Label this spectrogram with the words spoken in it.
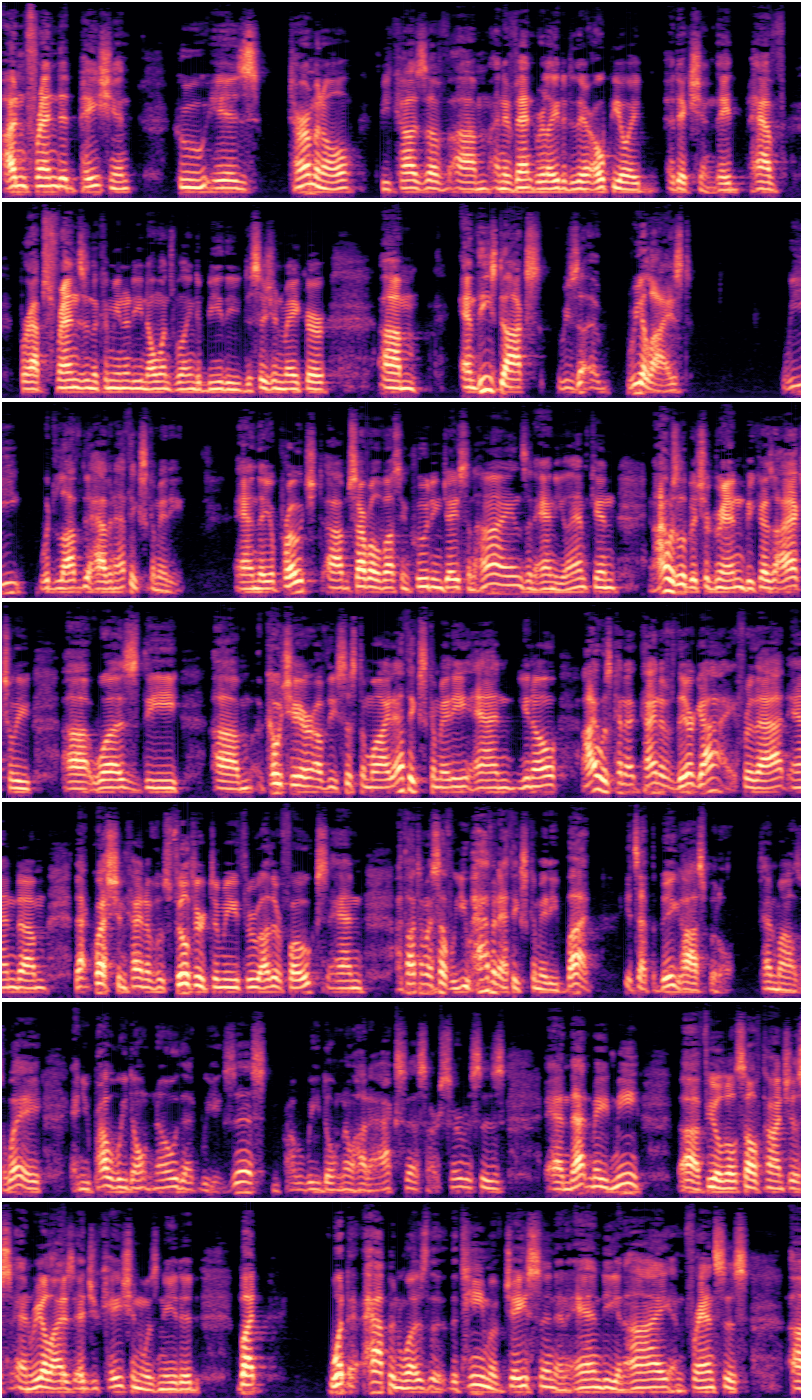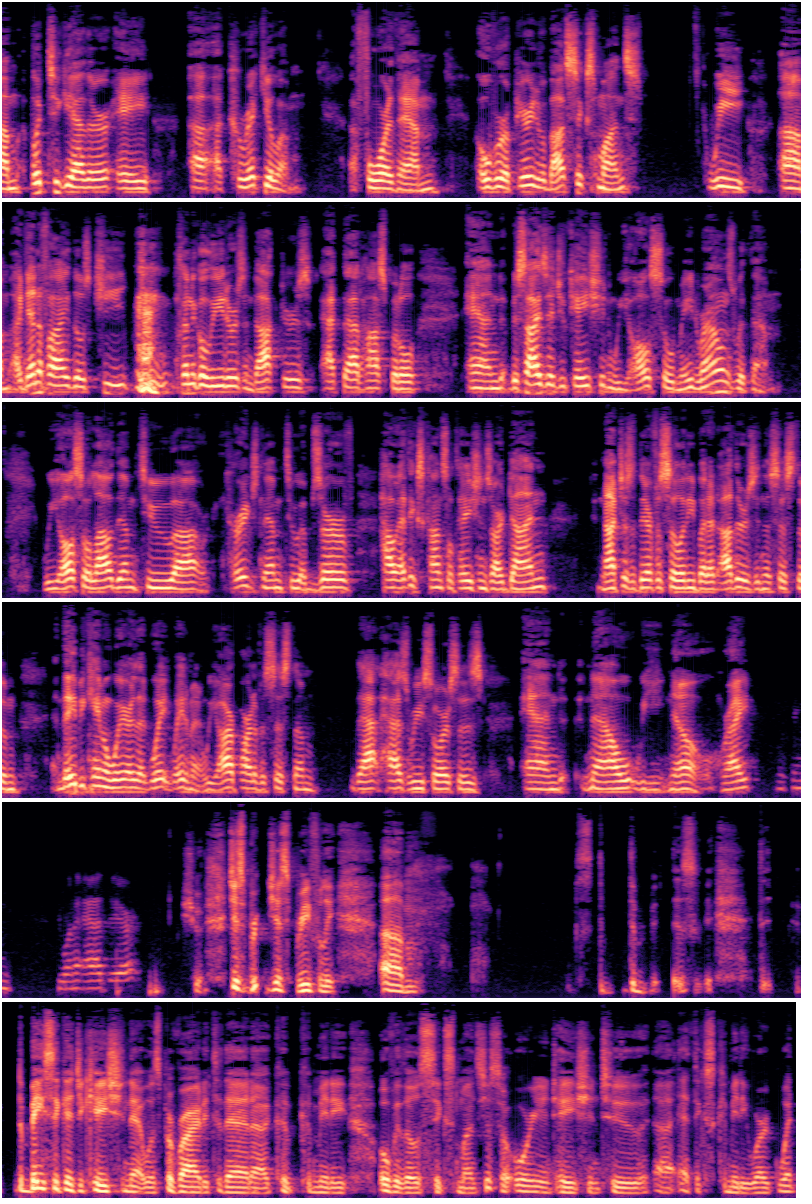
unfriended patient who is terminal because of um, an event related to their opioid addiction. They have perhaps friends in the community. No one's willing to be the decision maker. Um, and these docs realized we would love to have an ethics committee. And they approached um, several of us, including Jason Hines and Andy Lampkin. And I was a little bit chagrined because I actually uh, was the um, co-chair of the system-wide ethics committee, and you know, I was kind of kind of their guy for that. And um, that question kind of was filtered to me through other folks. And I thought to myself, well, you have an ethics committee, but it's at the big hospital. 10 miles away, and you probably don't know that we exist. You probably don't know how to access our services. And that made me uh, feel a little self conscious and realize education was needed. But what happened was the, the team of Jason and Andy and I and Francis um, put together a, a curriculum for them over a period of about six months. We um, identified those key clinical leaders and doctors at that hospital and besides education, we also made rounds with them. We also allowed them to uh, encourage them to observe how ethics consultations are done, not just at their facility, but at others in the system. And they became aware that, wait, wait a minute, we are part of a system that has resources, and now we know, right? Anything you want to add there? Sure. Just, just briefly, um, the, the, the basic education that was provided to that uh, co- committee over those six months, just an orientation to uh, ethics committee work, what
